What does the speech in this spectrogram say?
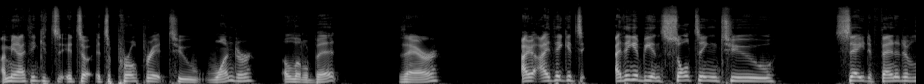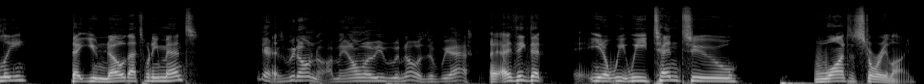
I mean, I think it's it's it's appropriate to wonder a little bit there. I, I think it's I think it'd be insulting to say definitively that you know that's what he meant. Yeah, because we don't know. I mean, the only way we would know is if we ask him. I think that you know we we tend to want a storyline,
